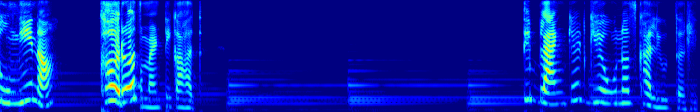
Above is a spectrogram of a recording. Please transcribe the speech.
तुम्ही ना खरंच रोमॅन्टिक आहात. ती ब्लँकेट घेऊनच खाली उतरली.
